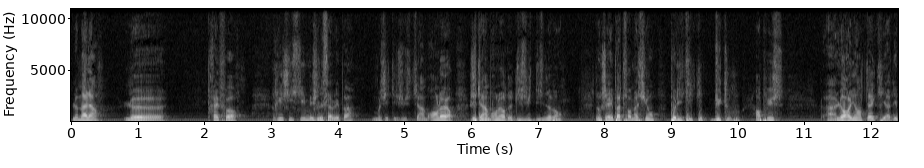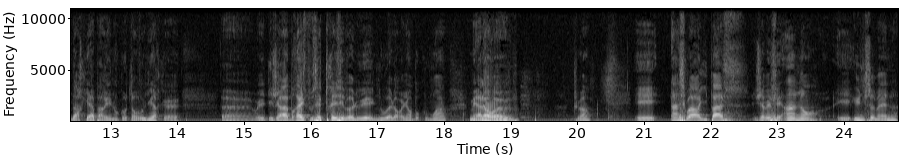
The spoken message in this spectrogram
Le malin, le très fort. Richissime, mais je ne le savais pas. Moi, j'étais juste un branleur. J'étais un branleur de 18-19 ans. Donc, je n'avais pas de formation politique, du tout. En plus, un Lorientais qui a débarqué à Paris. Donc, autant vous dire que, euh, voyez, déjà à Brest, vous êtes très évolué, nous, à Lorient, beaucoup moins. Mais alors, euh, tu vois. Et un soir, il passe, j'avais fait un an et une semaine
